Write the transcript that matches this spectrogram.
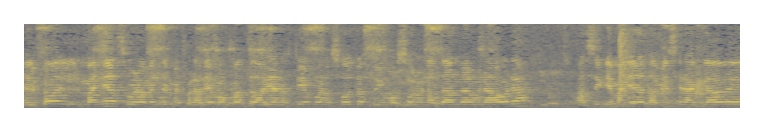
el cual mañana seguramente mejoraremos más todavía los tiempos nosotros, tuvimos solo una tanda de una hora, así que mañana también será clave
